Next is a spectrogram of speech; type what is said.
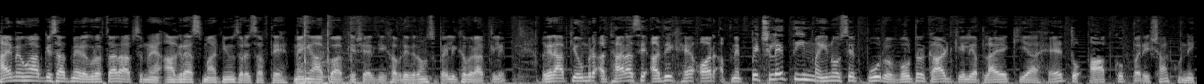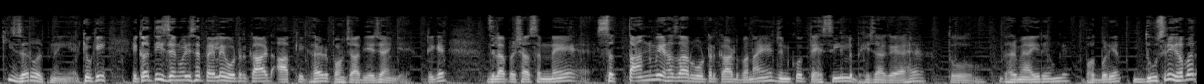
हाय, मैं हूँ आपके साथ में रघु अफ्तार आप सुन रहे हैं आगरा स्मार्ट न्यूज़ और इस हफ़्ते मैं आपको आपके शहर की खबरें दे रहा हूँ। पहली खबर आपके लिए। अगर आपकी उम्र 18 से अधिक है और अपने पिछले तीन महीनों से पूर्व वोटर कार्ड के लिए अप्लाई किया है तो आपको परेशान होने की ज़रूरत नहीं है, क्योंकि इकतीस जनवरी से पहले वोटर कार्ड आपके घर पहुँचा दिए जाएँगे, ठीक है? जिला प्रशासन ने सत्तानवे हज़ार वोटर कार्ड बनाए हैं, जिनको तहसील भेजा गया है तो घर में आ ही रहे होंगे। बहुत बढ़िया। दूसरी खबर,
